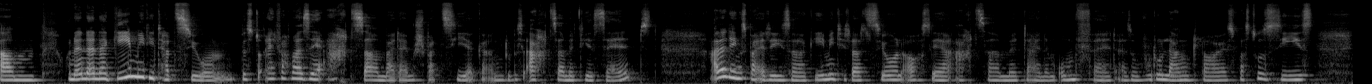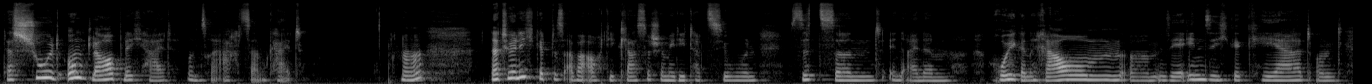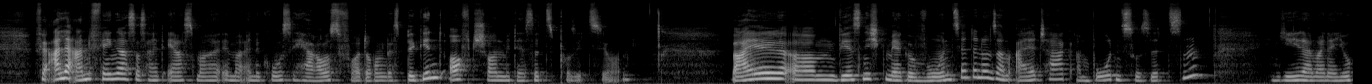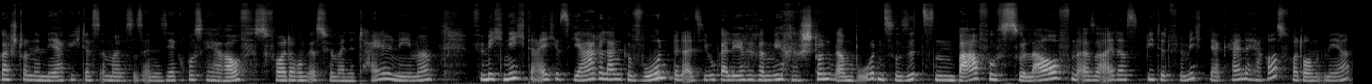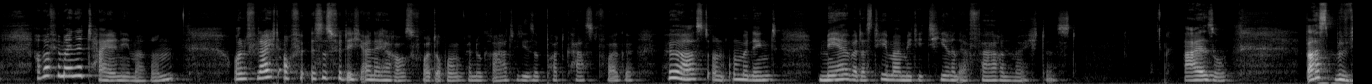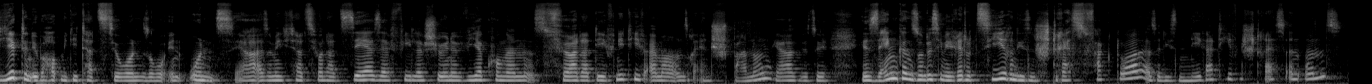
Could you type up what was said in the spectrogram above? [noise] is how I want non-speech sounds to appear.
Ähm, und in einer Gehmeditation bist du einfach mal sehr achtsam bei deinem Spaziergang. Du bist achtsam mit dir selbst. Allerdings bei dieser Gehmeditation auch sehr achtsam mit deinem Umfeld, also wo du langläufst, was du siehst. Das schult unglaublich halt unsere Achtsamkeit. Natürlich gibt es aber auch die klassische Meditation sitzend in einem ruhigen Raum, ähm, sehr in sich gekehrt. Und für alle Anfänger ist das halt erstmal immer eine große Herausforderung. Das beginnt oft schon mit der Sitzposition weil ähm, wir es nicht mehr gewohnt sind, in unserem Alltag am Boden zu sitzen, in jeder meiner Yogastunde merke ich das immer, dass es eine sehr große Herausforderung ist für meine Teilnehmer. Für mich nicht, da ich es jahrelang gewohnt bin, als Yogalehrerin mehrere Stunden am Boden zu sitzen, barfuß zu laufen. Also all das bietet für mich mehr keine Herausforderung mehr, aber für meine Teilnehmerin. Und vielleicht auch für, ist es für dich eine Herausforderung, wenn du gerade diese Podcast-Folge hörst und unbedingt mehr über das Thema Meditieren erfahren möchtest. Also, was bewirkt denn überhaupt Meditation so in uns? Ja, also Meditation hat sehr, sehr viele schöne Wirkungen. Es fördert definitiv einmal unsere Entspannung. Ja, wir, wir senken so ein bisschen, wir reduzieren diesen Stressfaktor, also diesen negativen Stress in uns.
